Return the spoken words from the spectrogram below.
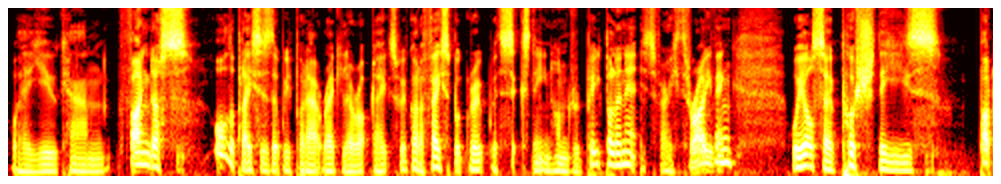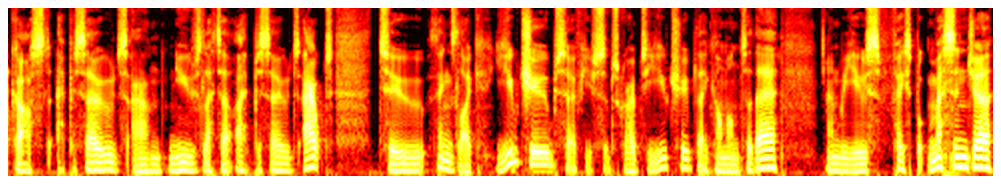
where you can find us all the places that we put out regular updates. We've got a Facebook group with 1,600 people in it, it's very thriving. We also push these podcast episodes and newsletter episodes out to things like YouTube. So if you subscribe to YouTube, they come onto there and we use Facebook Messenger.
